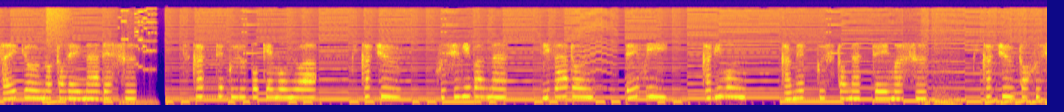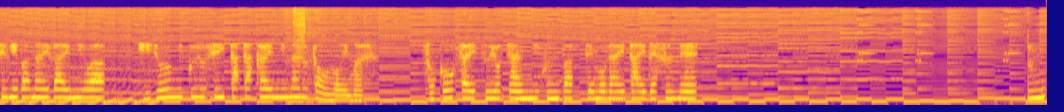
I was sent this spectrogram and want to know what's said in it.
最強のトレーナーです。使ってくるポケモンは、ピカチュウ、不思議花、リザードン、エーフィー、カビゴン、カメックスとなっています。ピカチュウと不思議花以外には、非常に苦しい戦いになると思います。そこをサイツヨちゃんに踏ん張ってもらいたいですね。うん？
